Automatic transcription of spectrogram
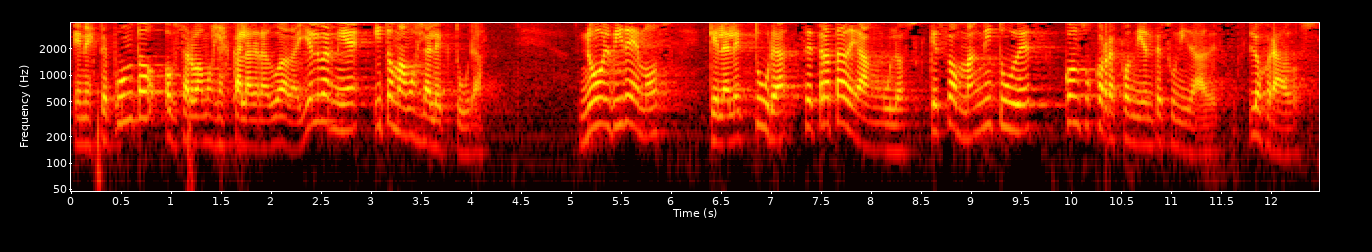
En este punto observamos la escala graduada y el vernier y tomamos la lectura. No olvidemos que la lectura se trata de ángulos, que son magnitudes con sus correspondientes unidades, los grados.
